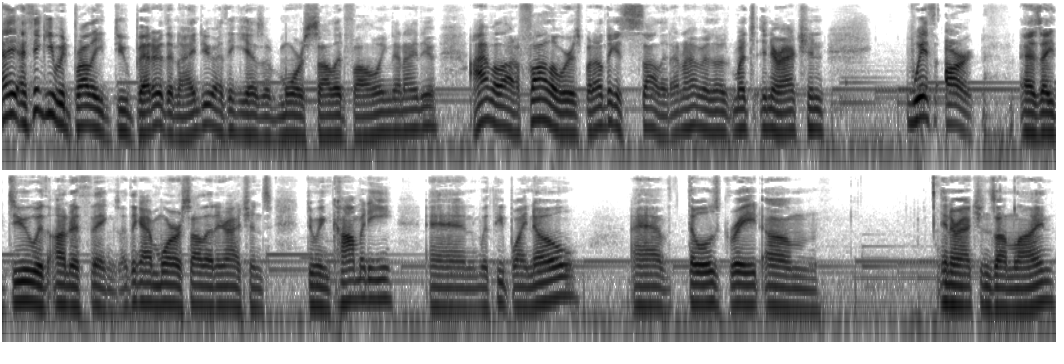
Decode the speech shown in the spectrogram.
I, I, think he would probably do better than I do. I think he has a more solid following than I do. I have a lot of followers, but I don't think it's solid. I don't have as much interaction with art as I do with other things. I think I have more solid interactions doing comedy and with people I know. I have those great um, interactions online.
